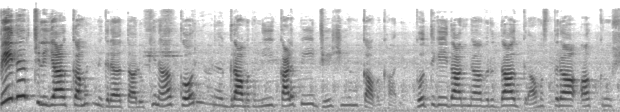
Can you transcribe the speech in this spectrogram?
ಬೀದರ್ ಜಿಲ್ಲೆಯ ಕಮಲನಗರ ತಾಲೂಕಿನ ಕೋರಿಯಾಳ ಗ್ರಾಮದಲ್ಲಿ ಕಳಪೆ ಜೆಜಿಎಂ ಕಾಮಗಾರಿ, ಗುತ್ತಿಗೆದಾರನ ವಿರುದ್ಧ ಗ್ರಾಮಸ್ಥರ ಆಕ್ರೋಶ.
